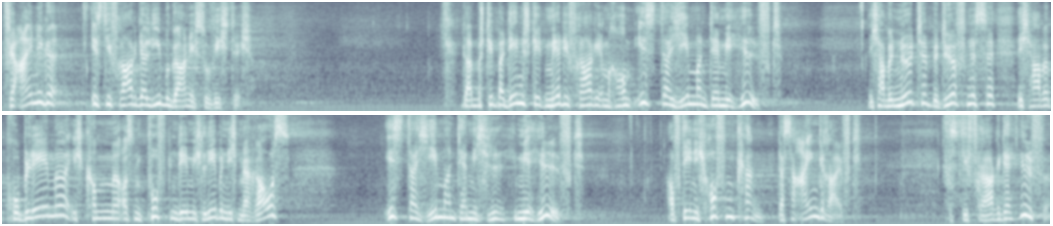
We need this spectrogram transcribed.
Für einige ist die Frage der Liebe gar nicht so wichtig. Da steht, bei denen steht mehr die Frage im Raum, ist da jemand, der mir hilft? Ich habe Nöte, Bedürfnisse, ich habe Probleme, ich komme aus dem Puff, in dem ich lebe, nicht mehr raus. Ist da jemand, der mich, mir hilft, auf den ich hoffen kann, dass er eingreift? Das ist die Frage der Hilfe.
